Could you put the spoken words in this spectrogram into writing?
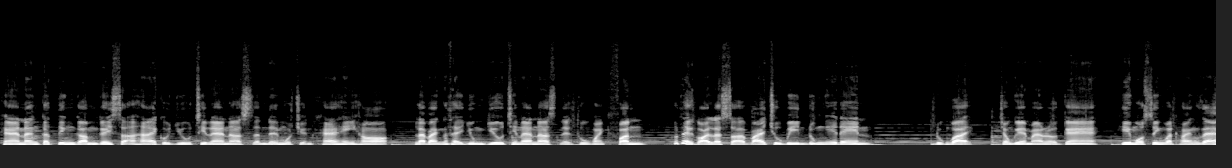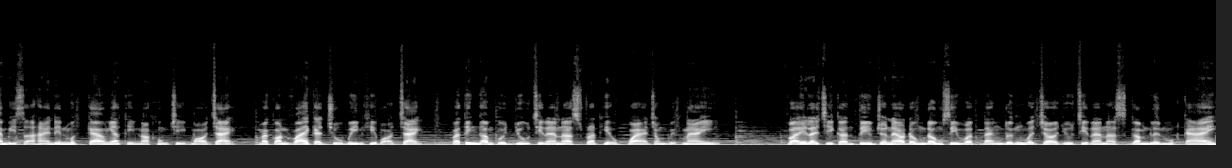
Khả năng cất tiếng gầm gây sợ hãi của Utilanus dẫn đến một chuyện khá hay ho là bạn có thể dùng Utilanus để thu hoạch phân, có thể gọi là sợ vãi chu bin đúng nghĩa đen. Đúng vậy, trong game ARK, khi một sinh vật hoang dã bị sợ hãi đến mức cao nhất thì nó không chỉ bỏ chạy mà còn vãi cả chu bin khi bỏ chạy và tiếng gầm của Utilanus rất hiệu quả trong việc này. Vậy là chỉ cần tìm chỗ nào đông đông sinh vật đang đứng và cho Utilanus gầm lên một cái,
